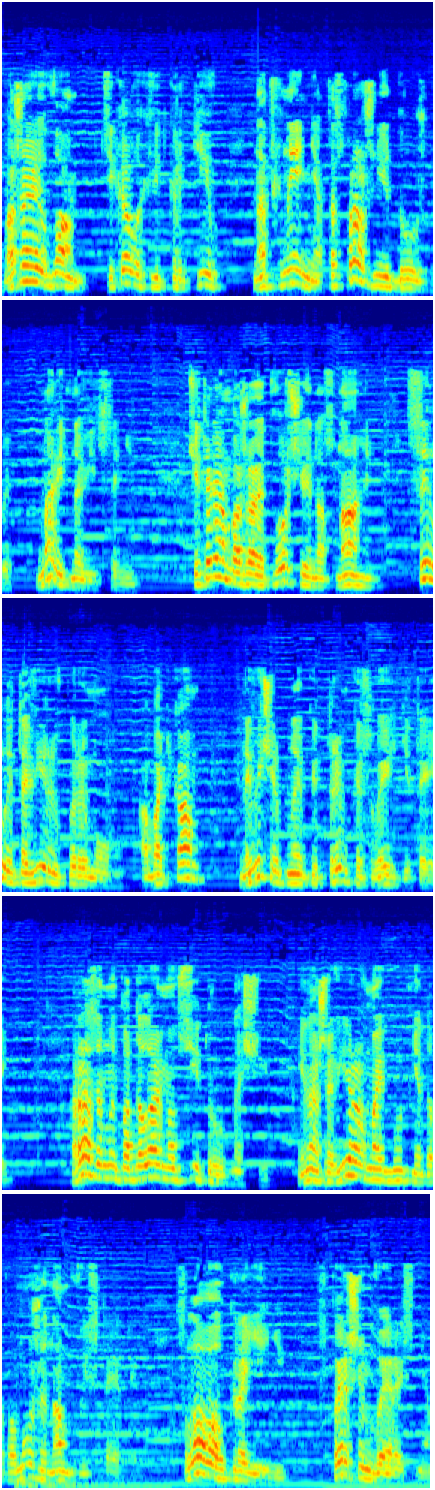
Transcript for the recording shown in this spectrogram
Бажаю вам цікавих відкриттів, натхнення та справжньої дружби, навіть на відстані. Вчителям бажаю творчої наснаги, сили та віри в перемогу, а батькам невичерпної підтримки своїх дітей. Разом ми подолаємо всі труднощі, і наша віра в майбутнє допоможе нам вистояти. Слава Україні! З першим вересням!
